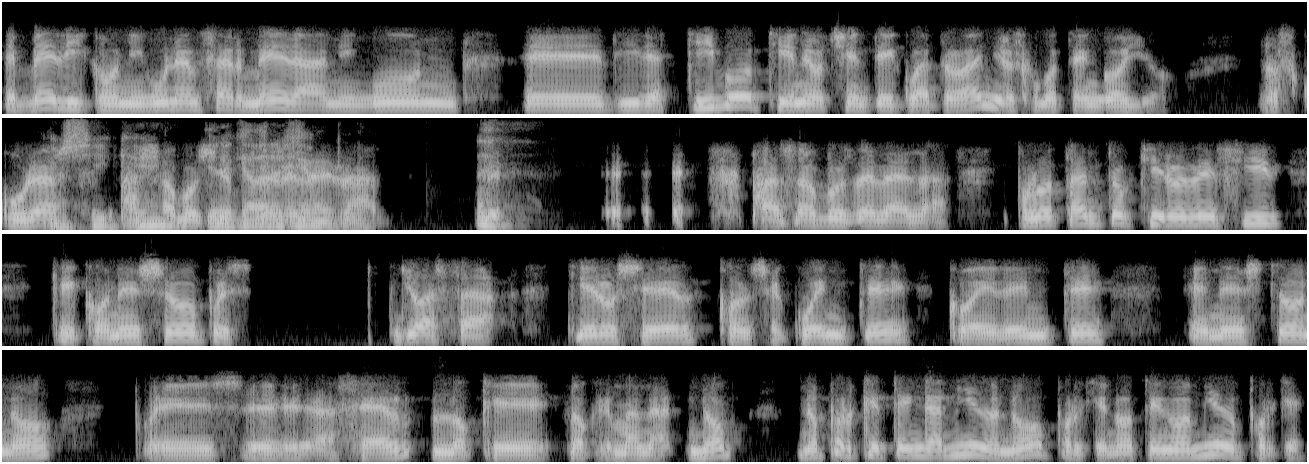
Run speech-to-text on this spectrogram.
eh, médico, ninguna enfermera, ningún eh, directivo tiene 84 años como tengo yo. Los curas pasamos siempre de la edad. pasamos de la edad. Por lo tanto, quiero decir que con eso, pues yo hasta quiero ser consecuente, coherente en esto, ¿no? Pues hacer lo que lo que manda. No no porque tenga miedo, no, porque no tengo miedo, porque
